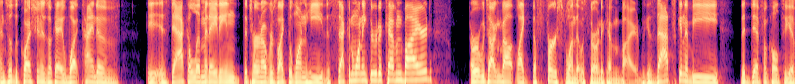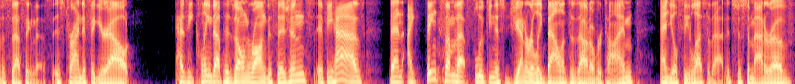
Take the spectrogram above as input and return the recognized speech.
And so the question is, okay, what kind of is Dak eliminating the turnovers like the one he the second one he threw to Kevin Byard? Or are we talking about like the first one that was thrown to Kevin Byard? Because that's going to be the difficulty of assessing this is trying to figure out has he cleaned up his own wrong decisions? If he has, then I think some of that flukiness generally balances out over time and you'll see less of that. It's just a matter of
